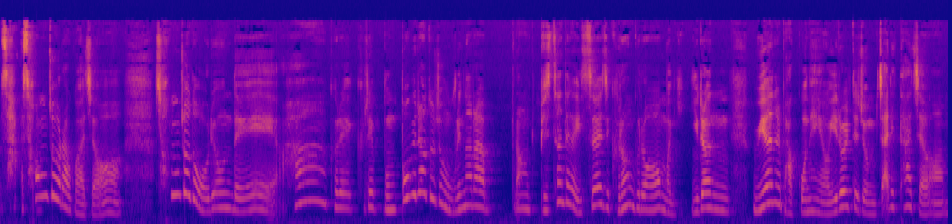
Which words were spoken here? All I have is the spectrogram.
사, 성조라고 하죠. 성조도 어려운데, 아, 그래, 그래. 문법이라도 좀 우리나라 랑 비슷한 데가 있어야지 그럼 그럼 막 이런 위안을 받곤 해요. 이럴 때 좀 짜릿하죠.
